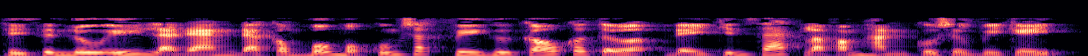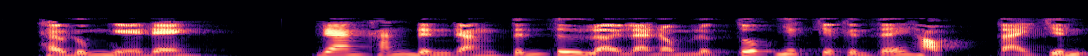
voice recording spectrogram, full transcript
thì xin lưu ý là Rang đã công bố một cuốn sách phi hư cấu có tựa đề chính xác là phẩm hạnh của sự vị kỷ, theo đúng nghĩa đen. Rang khẳng định rằng tính tư lợi là động lực tốt nhất cho kinh tế học, tài chính,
